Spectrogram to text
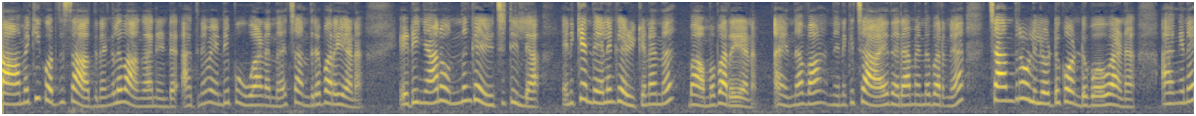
ബാമയ്ക്ക് കുറച്ച് സാധനങ്ങൾ വാങ്ങാനുണ്ട്. അതിനു വേണ്ടി പോവാണെന്ന് ചന്ദ്ര പറയാണ്. എടി ഞാൻ ഒന്നും കഴിച്ചിട്ടില്ല. എനിക്ക് എന്തെങ്കിലും കഴിക്കണമെന്ന് ബാമ പറയാണ്. "ആ, എന്നാ വാ നിനക്ക് ചായ തരാമെന്ന് പറഞ്ഞ് ചന്ദ്ര ഉള്ളിലോട്ട് കൊണ്ടുപോവാണ്. അങ്ങനെ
